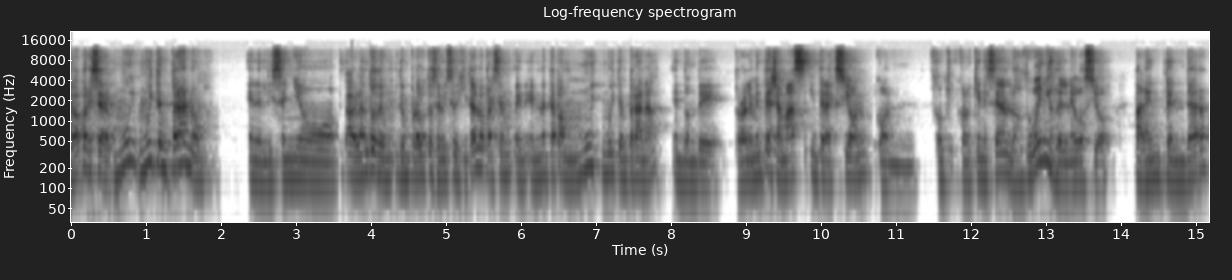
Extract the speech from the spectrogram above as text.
va a aparecer muy, muy temprano en el diseño, hablando de un, producto o servicio digital, va a aparecer en, una etapa muy, muy temprana, en donde probablemente haya más interacción con, con, quienes sean los dueños del negocio para entender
